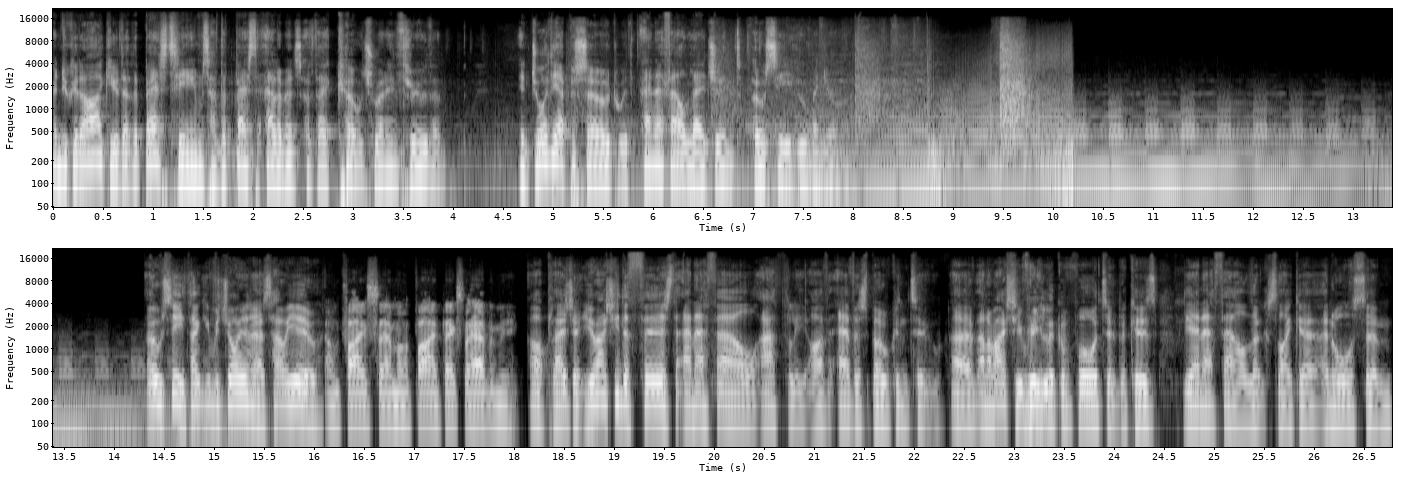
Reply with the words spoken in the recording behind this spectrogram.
and you could argue that the best teams have the best elements of their coach running through them. Enjoy the episode with NFL legend Osi Umenyiora. Osi, thank you for joining us. How are you? I'm fine, Sam. I'm fine. Thanks for having me. Oh, pleasure. You're actually the first NFL athlete I've ever spoken to. Um, and I'm actually really looking forward to it because the NFL looks like a, an awesome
